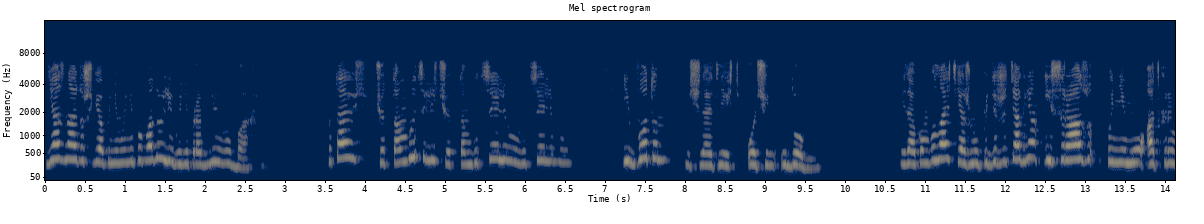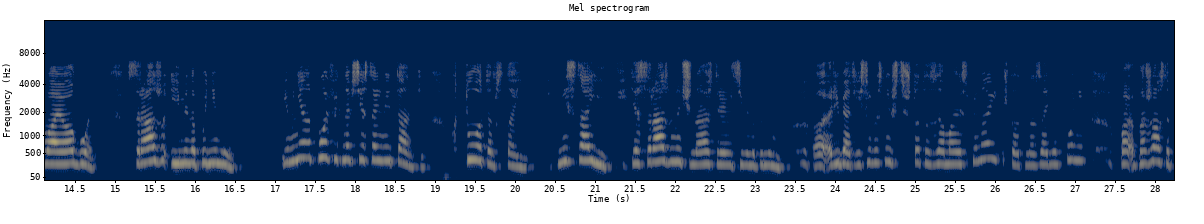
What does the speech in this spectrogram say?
Я знаю то, что я по нему не попаду, либо не пробью его башню. Пытаюсь что-то там выцелить, что-то там выцеливаю, выцеливаю. И вот он начинает лезть очень удобно. Итак, он вылазит, я жму «Подержите огнем» и сразу по нему открываю огонь. Сразу именно по нему. И мне пофиг на все остальные танки. Кто там стоит? Не стоит. Я сразу начинаю стреливать именно по нему. Э, ребят, если вы слышите что-то за моей спиной, что-то на заднем фоне, пожалуйста,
